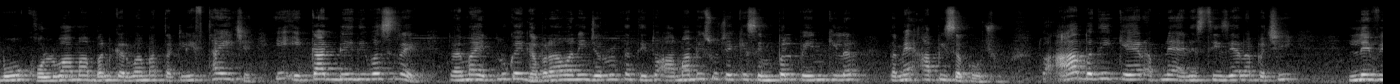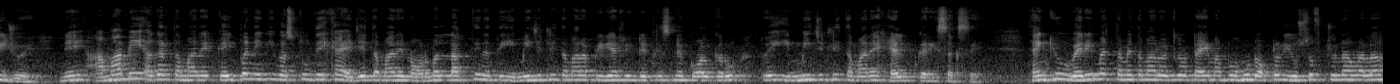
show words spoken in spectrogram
મોં ખોલવામાં, બંધ કરવામાં તકલીફ થાય છે. એ એકાદ બે દિવસ રહે, તો એમાં એટલું કંઈ ગભરાવાની જરૂરત નથી. તો આમાં બી શું છે કે સિમ્પલ પેઇન કિલર તમે આપી શકો છો. તો આ બધી કેર આપણે એનેસ્થિઝિયાના પછી લેવી જોઈએ. ને આમાં બી અગર તમારે કંઈ પણ એવી વસ્તુ દેખાય જે તમારે નોર્મલ લાગતી નથી ઇમિજિએટલી તમારા પીડિયાટ્રિક ડેન્ટિસ્ટને કોલ કરો, તો એ ઇમિજિએટલી તમારે હેલ્પ કરી શકશે. થેન્ક યુ વેરી મચ તમે તમારો એટલો ટાઈમ આપો. હું doctor Yusuf Chunawala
